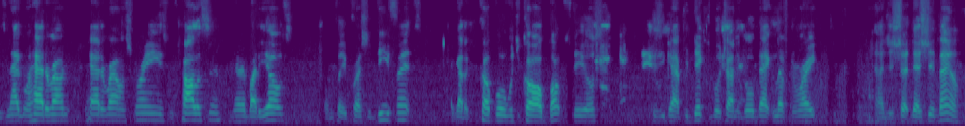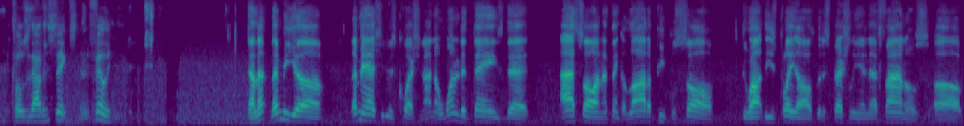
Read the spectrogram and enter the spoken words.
he's not gonna have around had around screens with Collison and everybody else. Gonna play pressure defense. I got a couple of what you call bump steals because he got predictable trying to go back left and right. And I just shut that shit down, close it out in six in Philly. Now let, let me uh let me ask you this question. I know one of the things that I saw and I think a lot of people saw throughout these playoffs, but especially in that finals, um,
